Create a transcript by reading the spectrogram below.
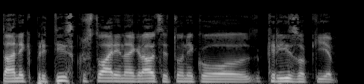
ta nek pritisk ustvari na igralce, to neko krizo, ki je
